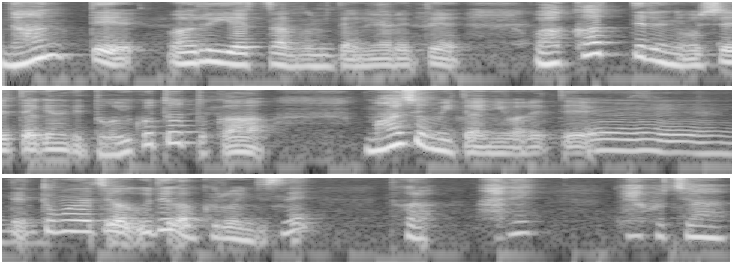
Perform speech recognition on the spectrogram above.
なんて悪いやつなのみたいに言われて、分かってるのに教えてあげないってどういうこととか、魔女みたいに言われて、うんうんうん。で、友達が腕が黒いんですね。だから、あれ？玲子ちゃん、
